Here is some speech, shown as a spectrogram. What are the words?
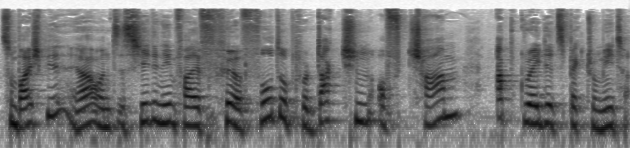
zum Beispiel. Ja, und es steht in dem Fall für Photo Production of Charm Upgraded Spectrometer.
